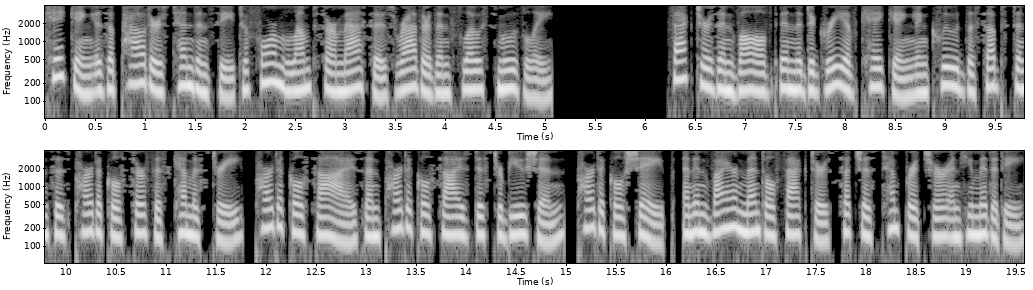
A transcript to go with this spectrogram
Caking is a powder's tendency to form lumps or masses rather than flow smoothly. Factors involved in the degree of caking include the substance's particle surface chemistry, particle size and particle size distribution, particle shape, and environmental factors such as temperature and humidity.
